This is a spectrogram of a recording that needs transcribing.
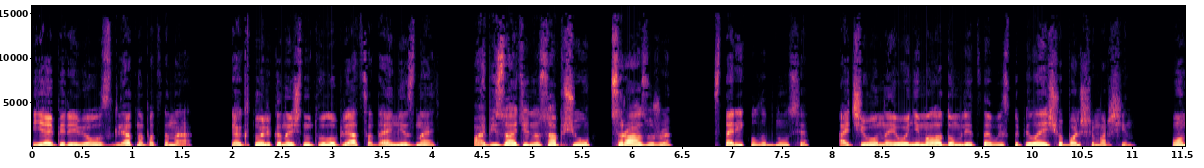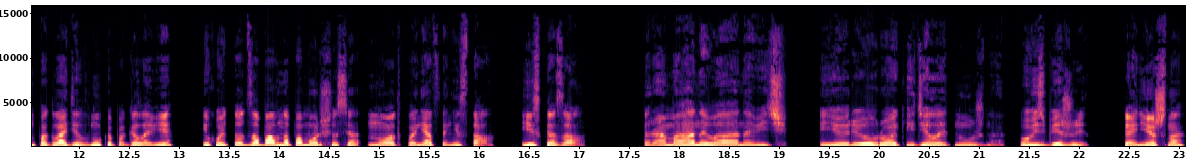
Я перевел взгляд на пацана. «Как только начнут вылупляться, дай мне знать». «Обязательно сообщу! Сразу же!» Старик улыбнулся. отчего на его немолодом лице выступило еще больше морщин. Он погладил внука по голове, и хоть тот забавно поморщился, но отклоняться не стал, и сказал, «Роман Иванович, Юре уроки делать нужно, пусть бежит». «Конечно».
